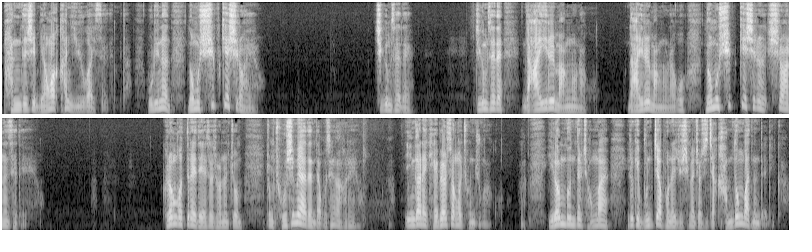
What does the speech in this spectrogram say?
반드시 명확한 이유가 있어야 됩니다. 우리는 너무 쉽게 싫어해요. 지금 세대. 지금 세대, 나이를 막론하고, 나이를 막론하고 너무 쉽게 싫어, 싫어하는 세대예요. 그런 것들에 대해서 저는 좀, 좀 조심해야 된다고 생각을 해요. 인간의 개별성을 존중하고. 이런 분들 정말 이렇게 문자 보내주시면 저 진짜 감동받는다니까.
